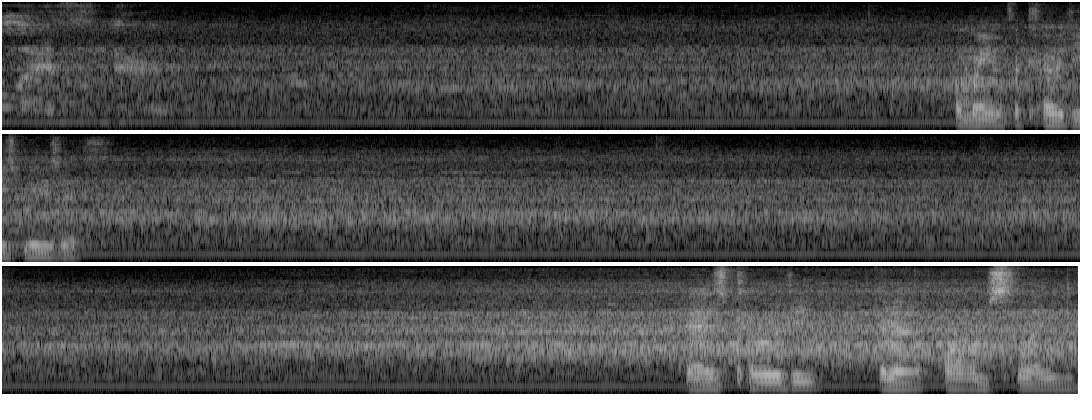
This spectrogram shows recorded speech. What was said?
Lesnar. I'm waiting for Cody's music. There's Cody in an arm sling.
